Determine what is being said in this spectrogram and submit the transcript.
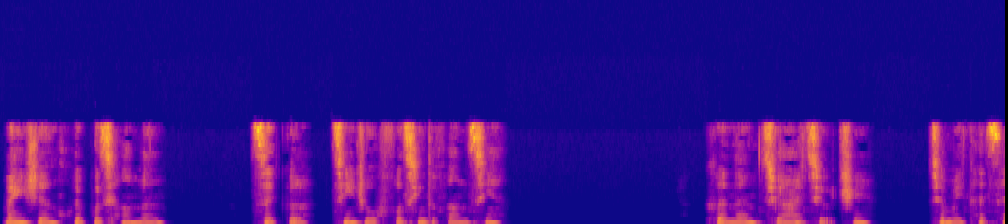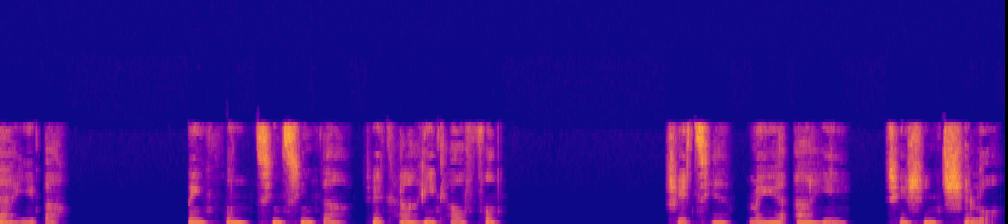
没人会不敲门，自个儿进入父亲的房间。可能久而久之就没太在意吧。林峰轻轻的推开了一条缝。只见梅园阿姨全身赤裸，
